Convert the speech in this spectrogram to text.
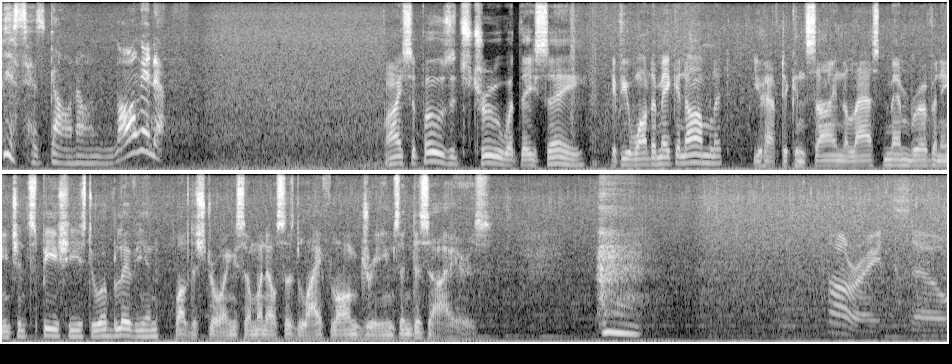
This has gone on long enough. I suppose it's true what they say. If you want to make an omelet, you have to consign the last member of an ancient species to oblivion while destroying someone else's lifelong dreams and desires. Alright, so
